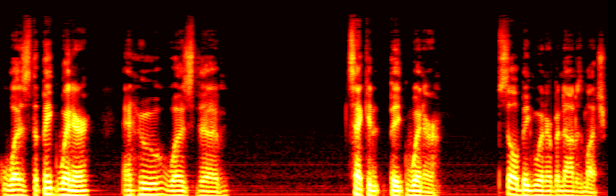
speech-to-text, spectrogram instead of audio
was the big winner and who was the second big winner. Still a big winner, but not as much.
